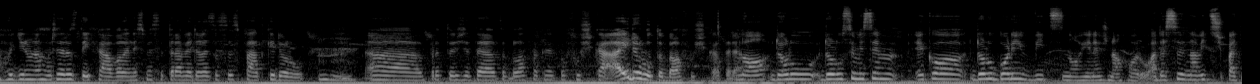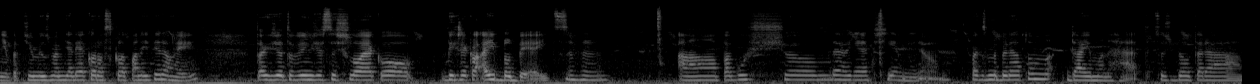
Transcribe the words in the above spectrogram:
hodinu nahoře rozdýchávali, než jsme se teda vydali zase zpátky dolů. Mm-hmm. Uh, protože teda to byla fakt jako fuška. A i dolů to byla fuška teda. No, dolů, dolů si myslím, jako dolů bolí víc nohy než nahoru. A jde se navíc špatně, protože my už jsme měli jako rozklepaný ty nohy. Takže to vím, že se šlo jako, bych řekla, i blbějc. Mm-hmm. A pak už... Um, to je hodně nepříjemný, no. Pak jsme byli na tom Diamond Head, což byl teda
